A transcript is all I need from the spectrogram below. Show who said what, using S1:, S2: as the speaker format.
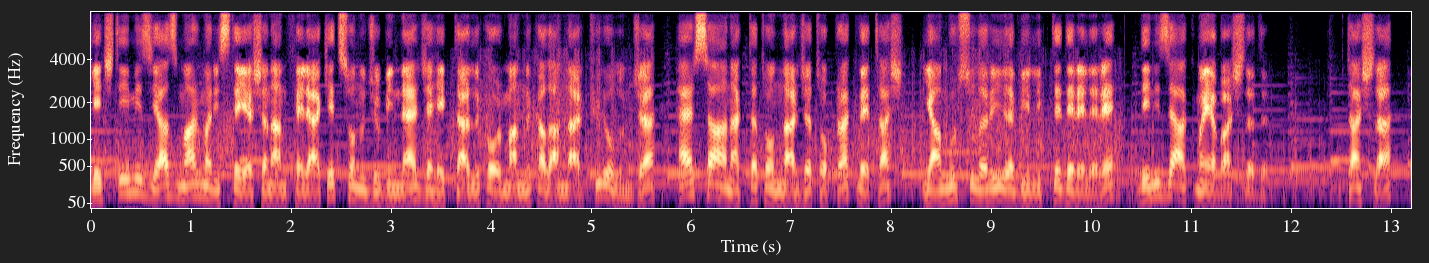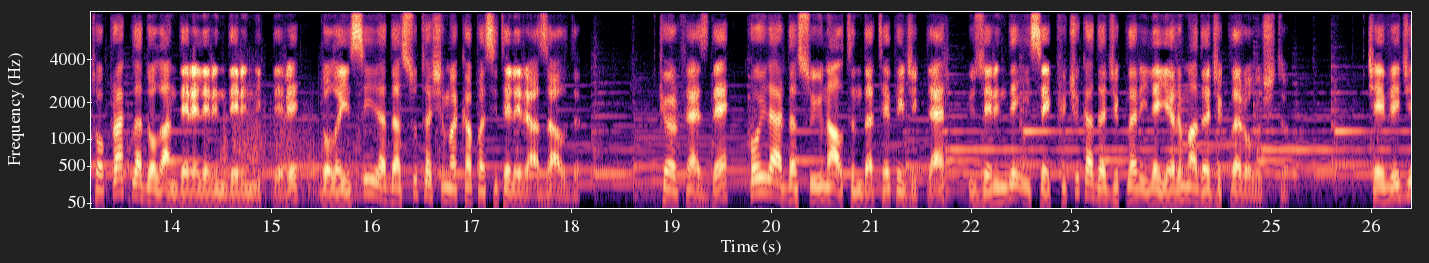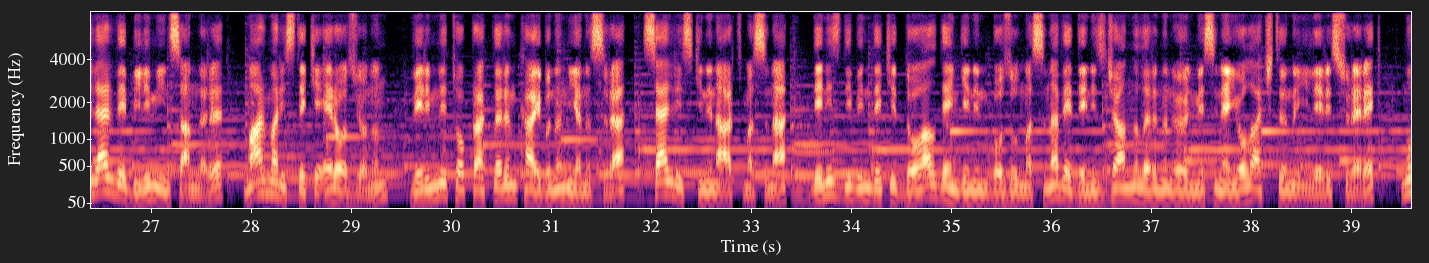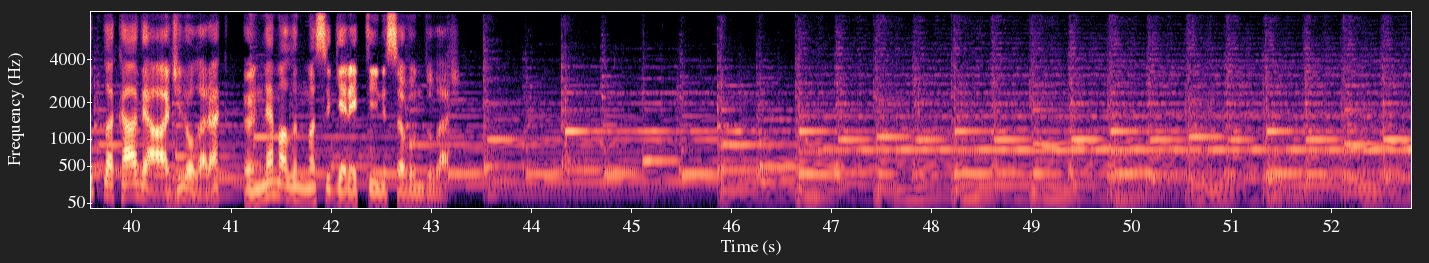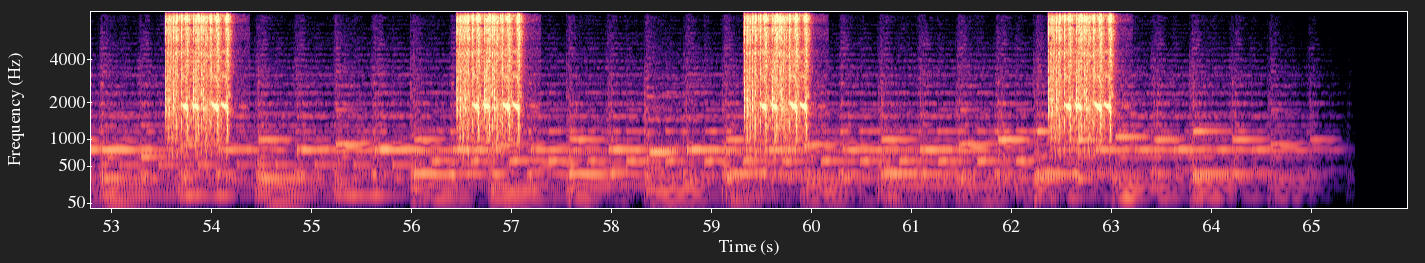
S1: Geçtiğimiz yaz Marmaris'te yaşanan felaket sonucu binlerce hektarlık ormanlık alanlar kül olunca, her sağanakta tonlarca toprak ve taş, yağmur sularıyla birlikte derelere, denize akmaya başladı. Taşla, toprakla dolan derelerin derinlikleri, dolayısıyla da su taşıma kapasiteleri azaldı. Körfez'de, koylarda suyun altında tepecikler, üzerinde ise küçük adacıklar ile yarım adacıklar oluştu. Çevreciler ve bilim insanları, Marmaris'teki erozyonun, verimli toprakların kaybının yanı sıra, sel riskinin artmasına, deniz dibindeki doğal dengenin bozulmasına ve deniz canlılarının ölmesine yol açtığını ileri sürerek, mutlaka ve acil olarak, önlem alınması gerektiğini savundular.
